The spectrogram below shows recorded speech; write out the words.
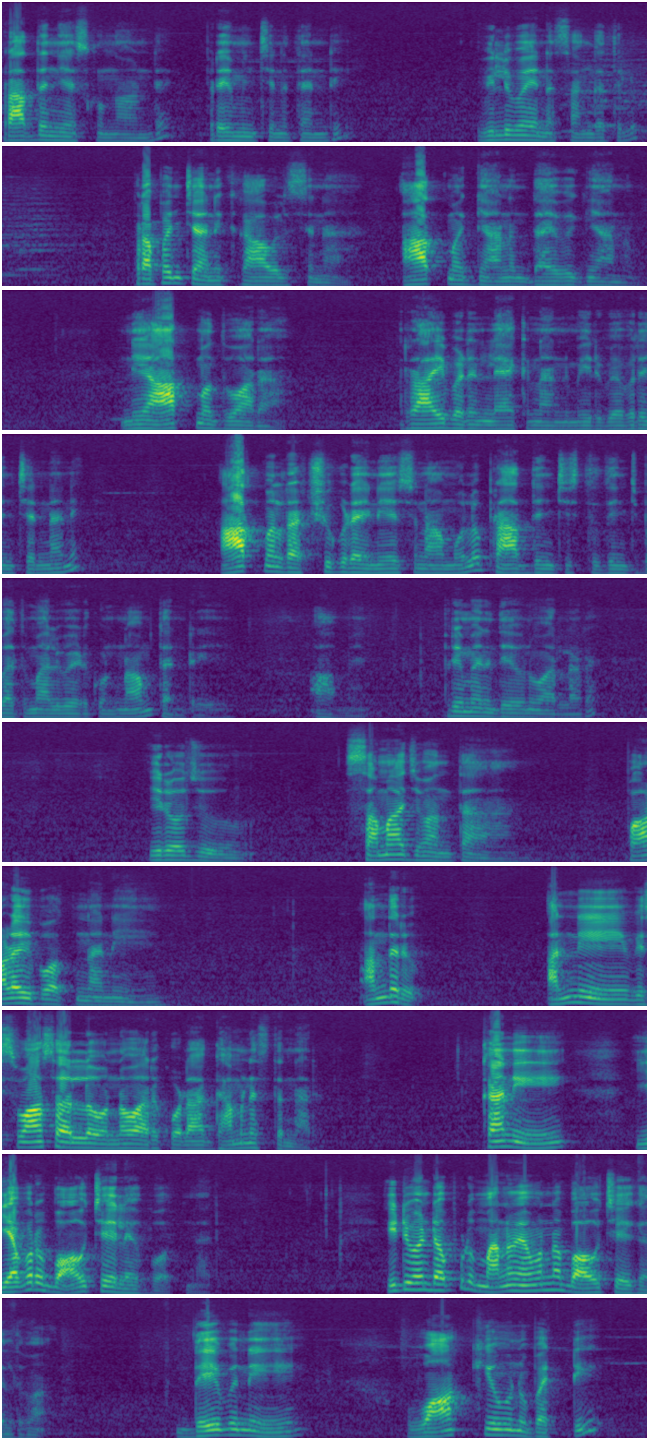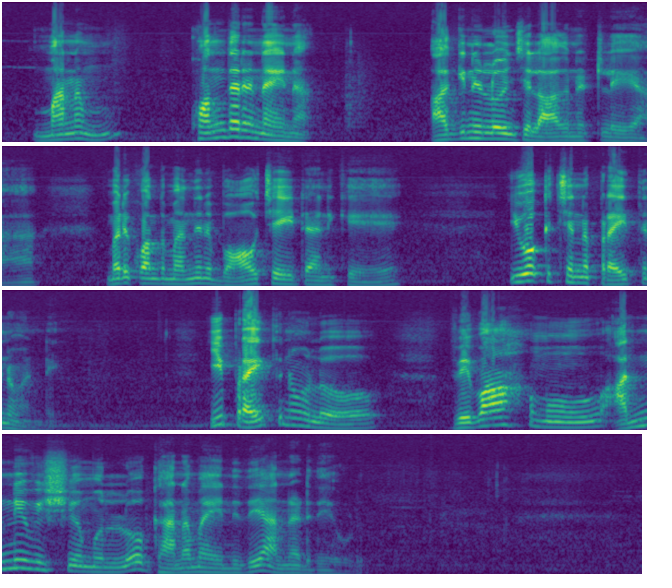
ప్రార్థన చేసుకుందాం అండి ప్రేమించిన తండ్రి విలువైన సంగతులు ప్రపంచానికి కావలసిన ఆత్మ జ్ఞానం దైవ జ్ఞానం నీ ఆత్మ ద్వారా రాయబడిన లేఖనాన్ని మీరు వివరించండి అని ఆత్మల రక్షకుడైన యేసునామూలో ప్రార్థించి స్థుతించి బతిమాలు వేడుకుంటున్నాం తండ్రి. ఆమె ప్రియమైన దేవుని వారులారా ఈరోజు సమాజం అంతా పాడైపోతుందని అందరూ అన్ని విశ్వాసాల్లో ఉన్నవారు కూడా గమనిస్తున్నారు. కానీ ఎవరు బాగు చేయలేకపోతున్నారు. ఇటువంటప్పుడు మనం ఏమన్నా బాగు చేయగలుగుతామా? దేవుని వాక్యమును బట్టి మనం కొందరినైనా అగ్నిలోంచి లాగినట్లుగా మరి కొంతమందిని బాగు చేయటానికే ఈ ఒక చిన్న ప్రయత్నం అండి. ఈ ప్రయత్నంలో వివాహము అన్ని విషయముల్లో ఘనమైనదే అన్నాడు దేవుడు.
